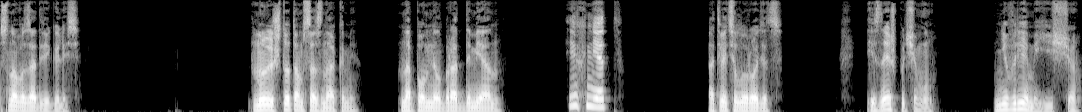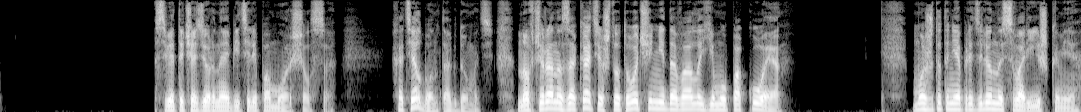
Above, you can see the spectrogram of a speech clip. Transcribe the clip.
снова задвигались. «Ну и что там со знаками?» — напомнил брат Дамиан. «Их нет», — ответил уродец. «И знаешь почему? Не время еще». Светоч озерной обители поморщился. Хотел бы он так думать. Но вчера на закате что-то очень не давало ему покоя. Может, это неопределенность с воришками,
